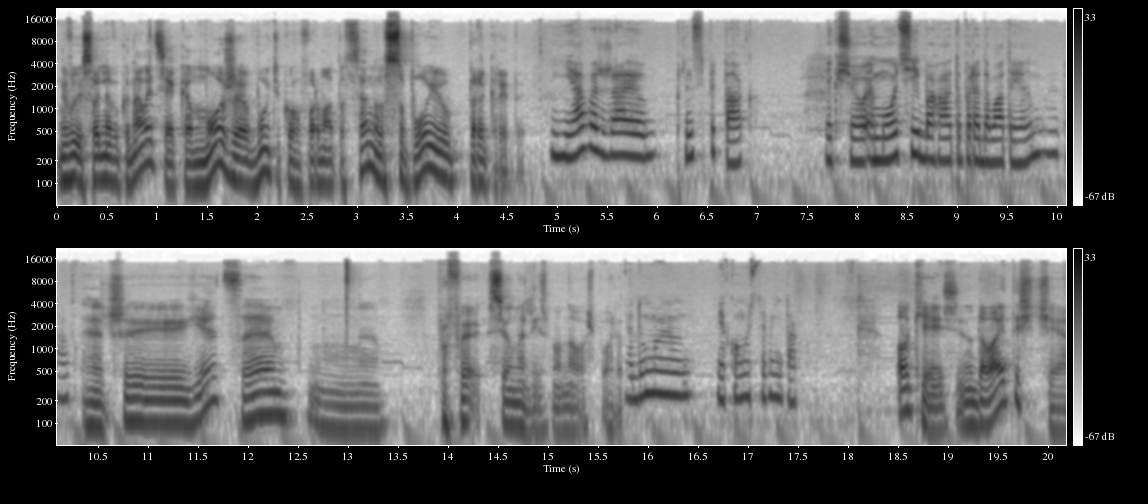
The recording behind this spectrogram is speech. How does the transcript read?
ви сольна виконавиця, яка може будь-якого формату сцену собою перекрити. Я вважаю, в принципі, так. Якщо емоцій багато передавати, я думаю, так. Е, Чи є це професіоналізмом, на ваш погляд? Я думаю, в якомусь степені так. Окей, ну давайте ще.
